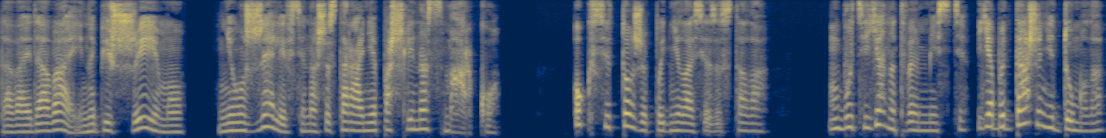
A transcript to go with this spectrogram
«Давай-давай, напиши ему. Неужели все наши старания пошли на смарку?» Окси тоже поднялась из-за стола. Будь я на твоем месте, я бы даже не думала.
